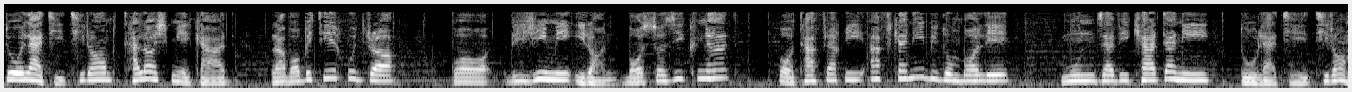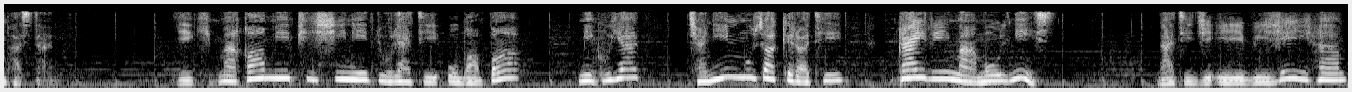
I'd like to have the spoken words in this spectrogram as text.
دولتی تیرامپ تلاش می‌کرد روابط خود را با رژیم ایران بازسازی کند. با تفرقی افکنی به دنبال منزوی کردنی دولتی تیرامپ هستند. یک مقامی پیشینی دولتی اوباما می‌گوید چنین مذاکراتی غیری معمول نیست. نتیجه ویژه‌ای هم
